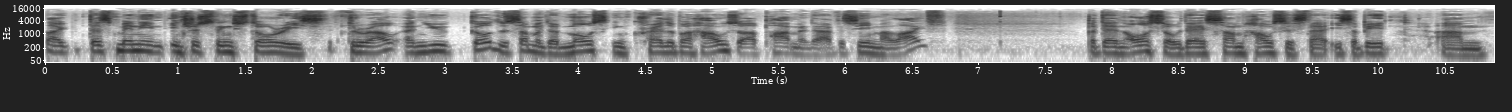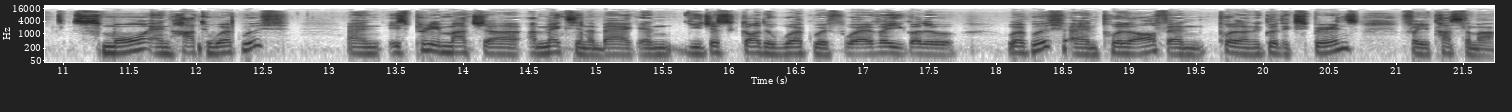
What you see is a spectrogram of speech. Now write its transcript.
like there's many interesting stories throughout and you go to some of the most incredible house or apartment that I've ever seen in my life. But then also there's some houses that is a bit um, small and hard to work with and it's pretty much a, a mix in the bag. And you just got to work with wherever you got to work with and pull it off and put on a good experience for your customer.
